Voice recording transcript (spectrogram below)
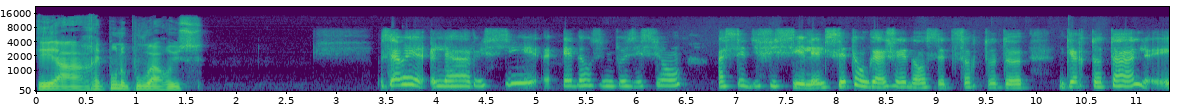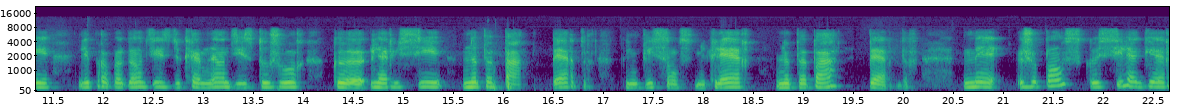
et à répondre au pouvoir russe? Vous savez, la Russie est dans une position assez difficile. Elle s'est engagée dans cette sorte de guerre totale et les propagandistes du Kremlin disent toujours que la Russie ne peut pas perdre, qu'une puissance nucléaire ne peut pas perdre. Mais je pense que si la guerre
